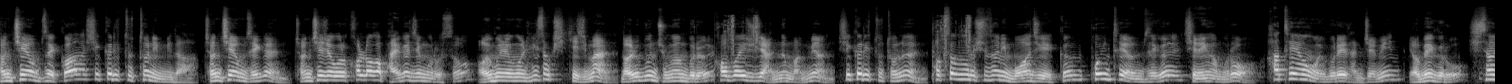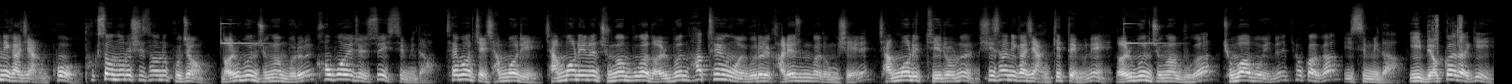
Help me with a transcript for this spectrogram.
전체 염색과 시크릿 투톤입니다. 전체 염색은 전체적으로 컬러가 밝아짐으로써 얼굴형을 희석시키지만 넓은 중안부를 커버해주지 않는 반면 시크릿 투톤은 턱선으로 시선이 모아지게끔 포인트 염색을 진행하므로 하트형 얼굴의 단점인 여백으로 시선이 가지 않고 턱선으로 시선을 고정, 넓은 중안부를 커버해줄 수 있습니다. 세 번째, 잔머리. 잔머리는 중안부가 넓은 하트형 얼굴을 가려줌과 동시에 잔머리 뒤로는 시선이 가지 않기 때문에 넓은 중안부가 좁아 보이는 효과가 있습니다. 이 몇 가닥이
